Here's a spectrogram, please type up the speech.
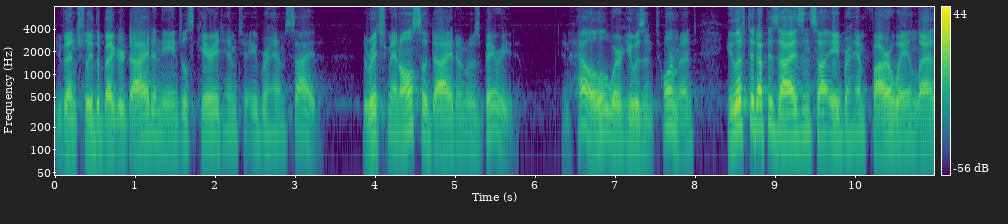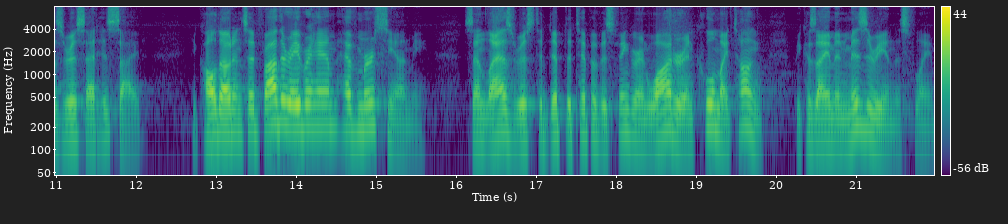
Eventually, the beggar died, and the angels carried him to Abraham's side. The rich man also died and was buried. In hell, where he was in torment, he lifted up his eyes and saw Abraham far away and Lazarus at his side. He called out and said, Father Abraham, have mercy on me. Send Lazarus to dip the tip of his finger in water and cool my tongue, because I am in misery in this flame.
